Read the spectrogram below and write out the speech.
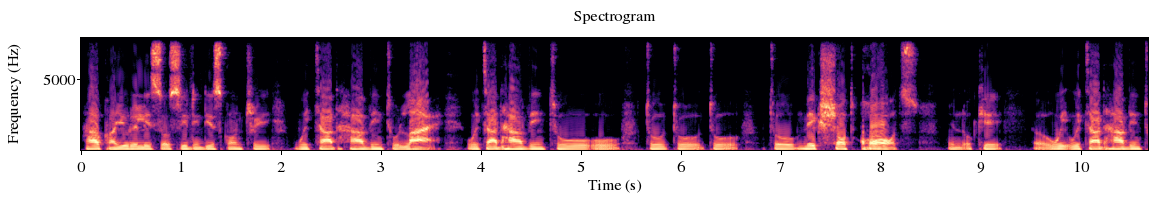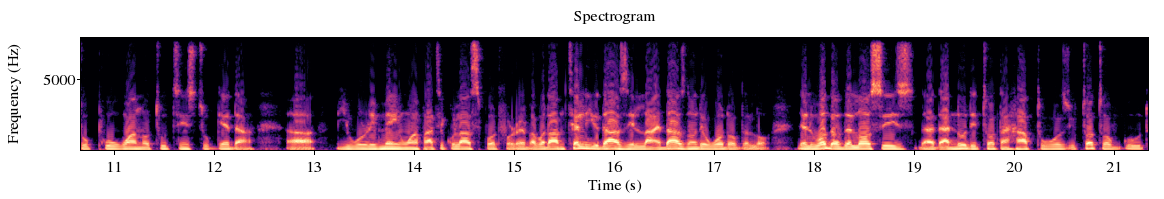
how can you really succeed in this country without having to lie, without having to to to to to make shortcuts. Okay, without having to pull one or two things together, uh, you will remain in one particular spot forever. But I'm telling you, that's a lie. That's not the word of the law. The word of the law says that I know the thought I have towards you, thought of good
